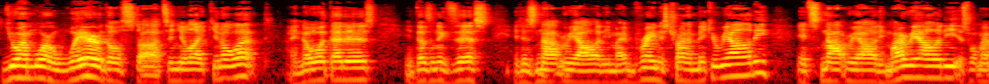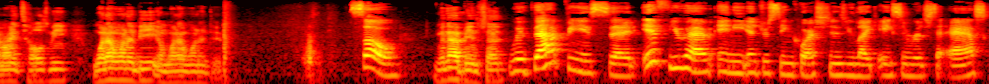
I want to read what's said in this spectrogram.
you are more aware of those thoughts and you're like, you know what? I know what that is. It doesn't exist. It is not reality. My brain is trying to make it reality. It's not reality. My reality is what my mind tells me, what I want to be and what I want to do. So, With that being said, with that being said, if you have any interesting questions you like Ace and Rich to ask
